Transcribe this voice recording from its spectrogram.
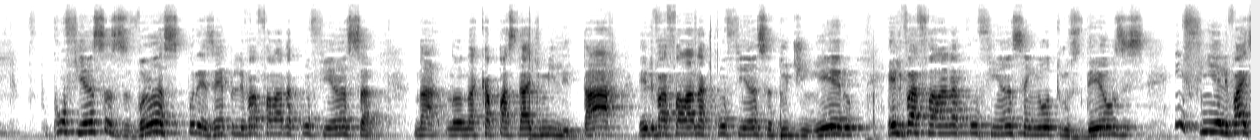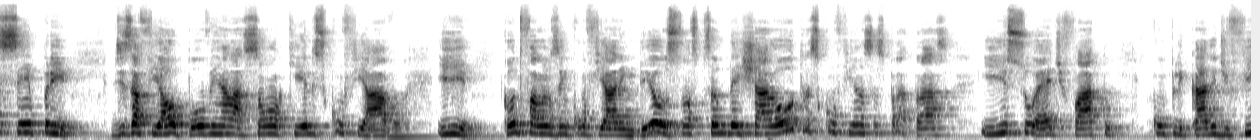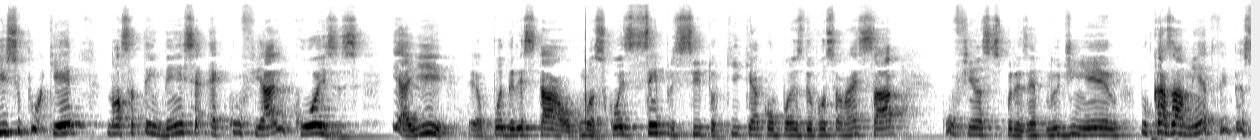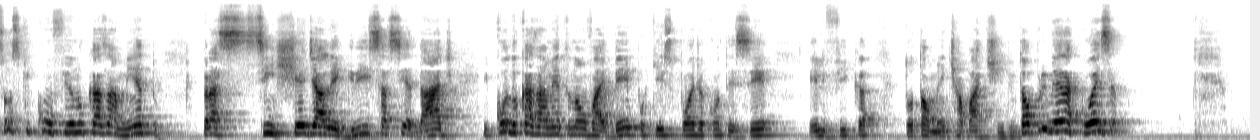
confianças vãs, por exemplo, ele vai falar da confiança na, na, capacidade militar, ele vai falar na confiança do dinheiro, ele vai falar na confiança em outros deuses, enfim, ele vai sempre desafiar o povo em relação ao que eles confiavam. E quando falamos em confiar em Deus, nós precisamos deixar outras confianças para trás. E isso é de fato complicado e difícil porque nossa tendência é confiar em coisas e aí, eu poderia citar algumas coisas, sempre cito aqui, quem acompanha os devocionais sabe, confianças, por exemplo, no dinheiro, no casamento, tem pessoas que confiam no casamento para se encher de alegria e saciedade. E quando o casamento não vai bem, porque isso pode acontecer, ele fica totalmente abatido. Então, a primeira coisa,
